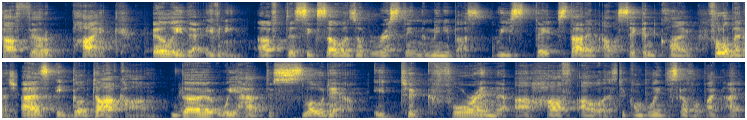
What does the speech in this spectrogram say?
Scafell Pike. Early that evening, after six hours of rest in the minibus, we started our second climb full of energy. As it got darker, though we had to slow down, it took four and a half hours to complete the Scafell Pike height.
